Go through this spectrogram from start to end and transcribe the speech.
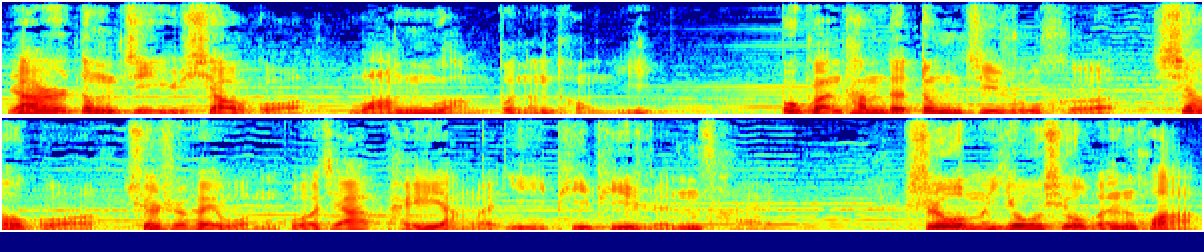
然而，动机与效果往往不能统一。不管他们的动机如何，效果却是为我们国家培养了一批批人才，使我们优秀文化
